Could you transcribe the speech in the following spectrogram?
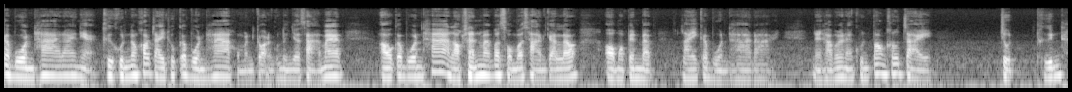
กระบวนท่าได้เนี่ย คือคุณต้องเข้าใจทุกกระบวนท่าของมันก่อนคุณถึงจะสามารถ เอากระบวนท่าเหล่านั้นมาผสมผสานกันแล้วออกมาเป็นแบบไล่กระบวนท่าได้นะครับเพราะฉะนั้นคุณต้องเข้าใจจุดพื้นฐ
